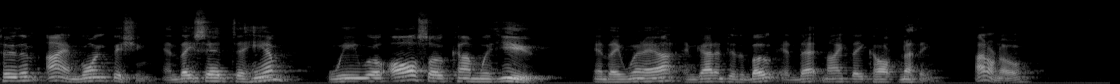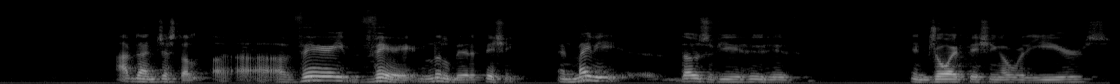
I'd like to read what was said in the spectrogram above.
to them, I am going fishing. And they said to him, We will also come with you. And they went out and got into the boat, and that night they caught nothing. I don't know. I've done just a, a, a very, very little bit of fishing. And maybe those of you who have enjoyed fishing over the years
